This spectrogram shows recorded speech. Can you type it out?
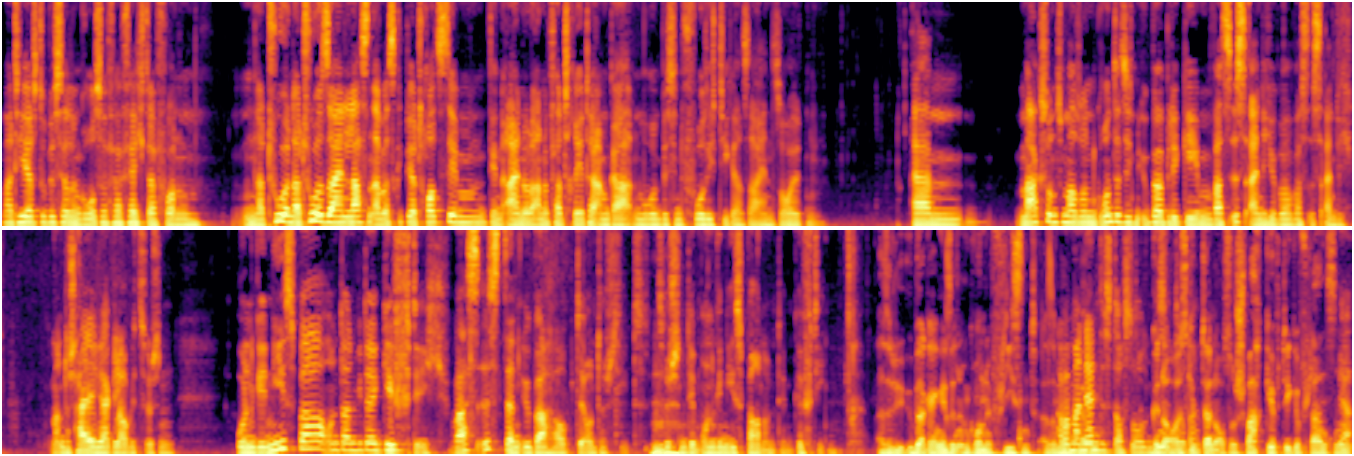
Matthias, du bist ja so ein großer Verfechter von Natur, Natur sein lassen, aber es gibt ja trotzdem den einen oder anderen Vertreter im Garten, wo wir ein bisschen vorsichtiger sein sollten. Ähm, magst du uns mal so einen grundsätzlichen Überblick geben, was ist eigentlich über, was ist eigentlich, man unterscheidet ja, glaube ich, zwischen ungenießbar und dann wieder giftig. Was ist denn überhaupt der Unterschied mhm. zwischen dem ungenießbaren und dem giftigen? Also die Übergänge sind im Grunde fließend. Also man Aber man kann, nennt es doch so. Ein bisschen genau, es gibt dann auch so schwachgiftige Pflanzen, ja.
